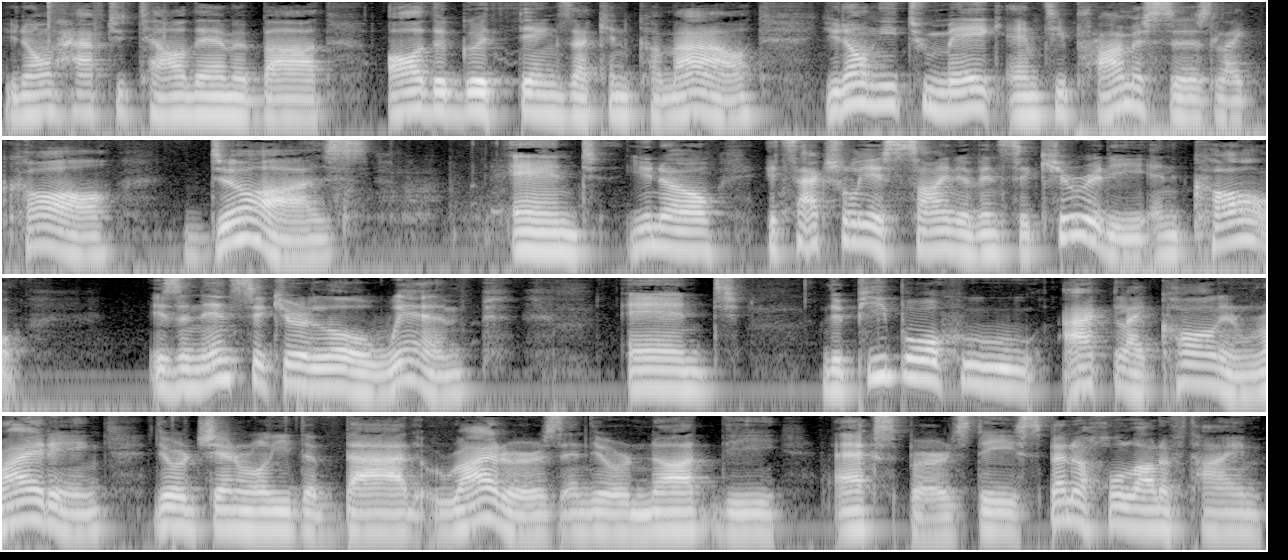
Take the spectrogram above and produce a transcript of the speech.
You don't have to tell them about all the good things that can come out. You don't need to make empty promises like Cal does and, you know, it's actually a sign of insecurity. And Cal is an insecure little wimp. And the people who act like Cal in writing, they're generally the bad writers and they're not the experts. They spend a whole lot of time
